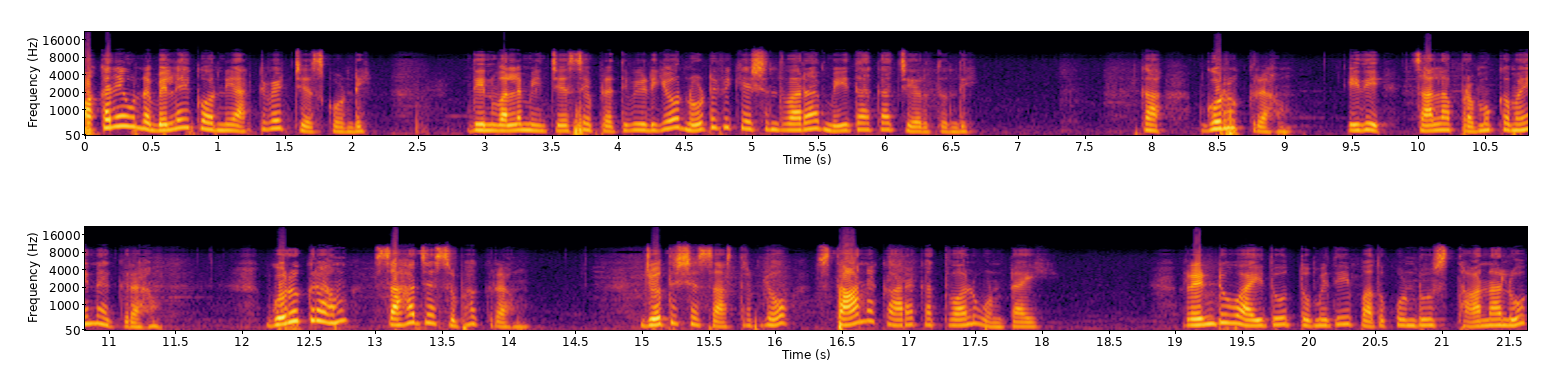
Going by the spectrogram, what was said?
పక్కనే ఉన్న బెల్ ఐకాన్ని యాక్టివేట్ చేసుకోండి. దీనివల్ల మేము చేసే ప్రతి వీడియో నోటిఫికేషన్ ద్వారా మీ దాకా చేరుతుంది. ఇక గురుగ్రహం. ఇది చాలా ప్రముఖమైన గ్రహం. గురుగ్రహం సహజ శుభగ్రహం. జ్యోతిష శాస్త్రంలో స్థాన కారకత్వాలు ఉంటాయి. రెండు ఐదు తొమ్మిది పదకొండు స్థానాలు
